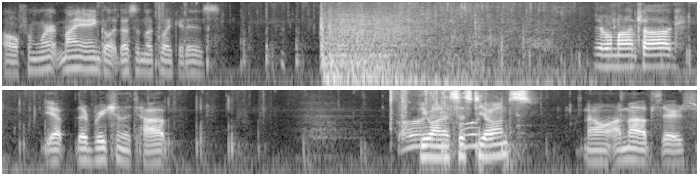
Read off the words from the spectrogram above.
Oh, from where my angle, it doesn't look like it is. You have a Montag. Yep, they're breaching the top. Do you want assist Jons? No, I'm not upstairs.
